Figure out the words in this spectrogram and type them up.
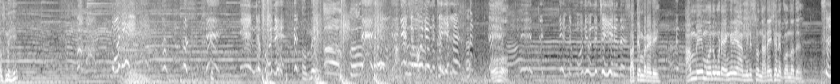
അമ്മേ എന്റെ മോനെ ഒന്നും ചെയ്യല്ലേ. ഓഹോ. എന്റെ മോനെ ഒന്നും ചെയ്യരുത്. സത്യം പറയടി. അമ്മയും മോനും കൂടെ എങ്ങനെയാ മിനിസ്റ്റർ നടേശനെ കൊന്നത്? സാർ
